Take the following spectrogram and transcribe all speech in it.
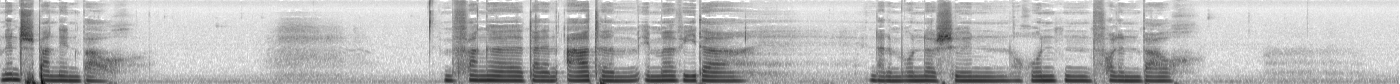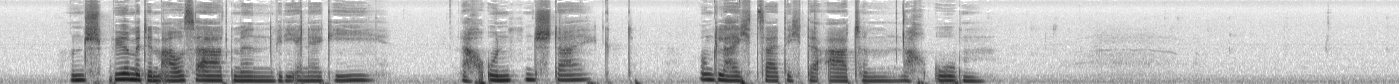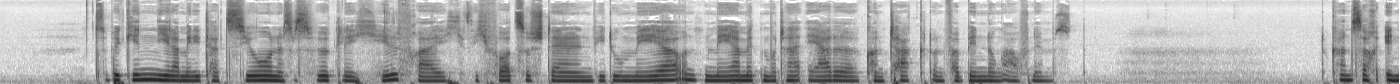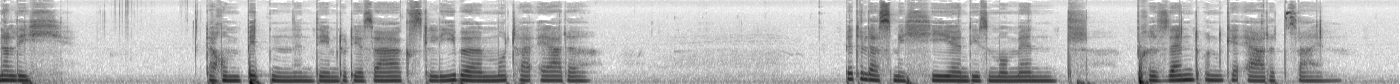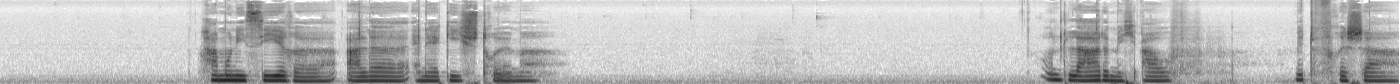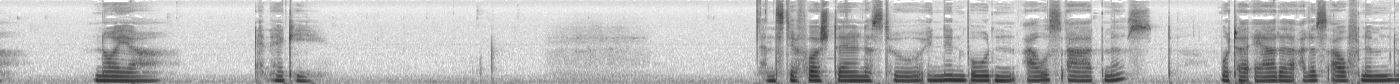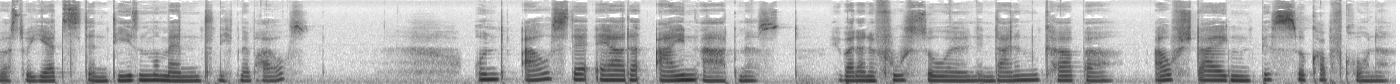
und entspann den Bauch. Empfange deinen Atem immer wieder in deinem wunderschönen, runden, vollen Bauch. Und spür mit dem Ausatmen, wie die Energie nach unten steigt und gleichzeitig der Atem nach oben. Zu Beginn jeder Meditation ist es wirklich hilfreich, sich vorzustellen, wie du mehr und mehr mit Mutter Erde Kontakt und Verbindung aufnimmst. Du kannst auch innerlich darum bitten, indem du dir sagst, liebe Mutter Erde, bitte lass mich hier in diesem Moment präsent und geerdet sein. Harmonisiere alle Energieströme. Und lade mich auf mit frischer, neuer Energie. Kannst dir vorstellen, dass du in den Boden ausatmest, Mutter Erde alles aufnimmt, was du jetzt in diesem Moment nicht mehr brauchst und aus der Erde einatmest, über deine Fußsohlen in deinen Körper, aufsteigend bis zur Kopfkrone.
